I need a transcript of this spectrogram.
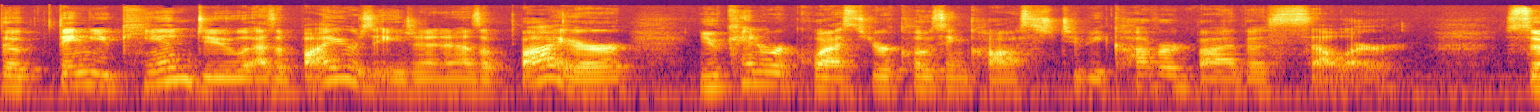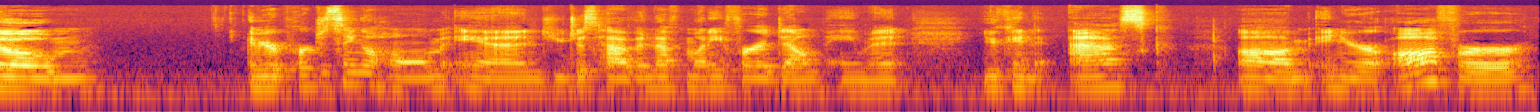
the thing you can do as a buyer's agent and as a buyer you can request your closing costs to be covered by the seller. So if you're purchasing a home and you just have enough money for a down payment, you can ask um, in your offer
